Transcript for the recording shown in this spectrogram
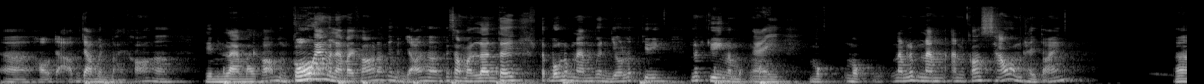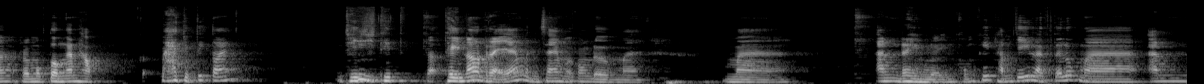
uh, hỗ trợ ông cho mình bài khó hơn. Thì mình làm bài khó mình cố gắng mình làm bài khó đó cái mình giỏi hơn. Cái xong mà lên tới lớp 4, lớp 5 mình vô lớp chuyên. Lớp chuyên là một ngày một một năm lớp 5 anh có 6 ông thầy toán. À, rồi một tuần anh học ba chục tiết toán. Thì thì thì nó rẻ mình sang một con đường mà mà anh rèn luyện khủng khiếp thậm chí là tới lúc mà anh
